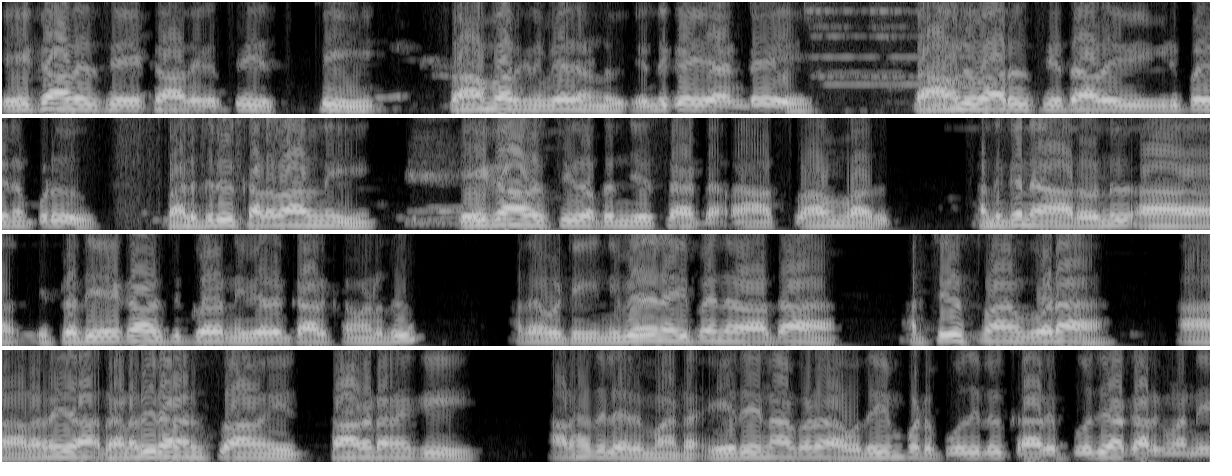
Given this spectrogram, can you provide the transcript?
ఏకాదశి ఏకాదశికి స్వామివారికి నివేదన ఉండదు. ఎందుకయ్యా అంటే రాముల వారు సీతాదేవి విడిపోయినప్పుడు వాళ్ళిద్దరూ కలవాలని ఏకాదశి వ్రతం చేశాట ఆ స్వామివారు. అందుకని ఆ రెండు ప్రతి ఏకాదశికి కూడా నివేదన కార్యక్రమం ఉండదు. అదొకటి నివేదన అయిపోయిన తర్వాత అర్చక స్వామి కూడా ఆ రణవీరాయణ స్వామి తాగడానికి అర్హత లేదన్నమాట. ఏదైనా కూడా ఉదయం పూట పూజలు కార్య పూజా కార్యక్రమాన్ని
